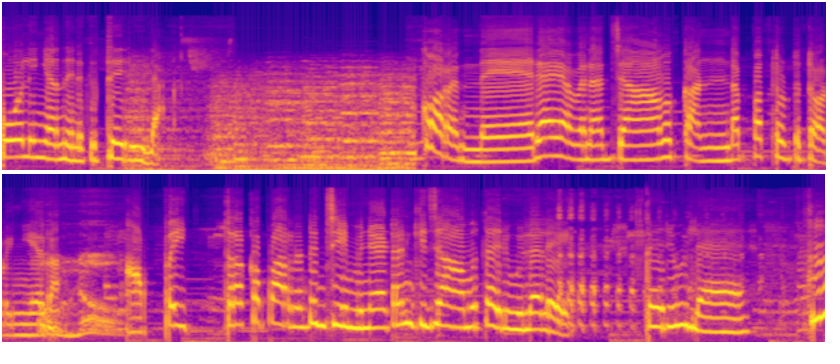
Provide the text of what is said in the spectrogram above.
പോലും ഞാൻ നിനക്ക് തരില്ല. കൊറേ നേരായി അവൻ ആ ജാമ് കണ്ടപ്പോ തൊട്ട് തുടങ്ങിയതാ. അപ്പൊ ഇത്രയൊക്കെ പറഞ്ഞിട്ട് ജിമിനേട്ടൻ എനിക്ക് ജാമ് തരൂലേ? ഹ്,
